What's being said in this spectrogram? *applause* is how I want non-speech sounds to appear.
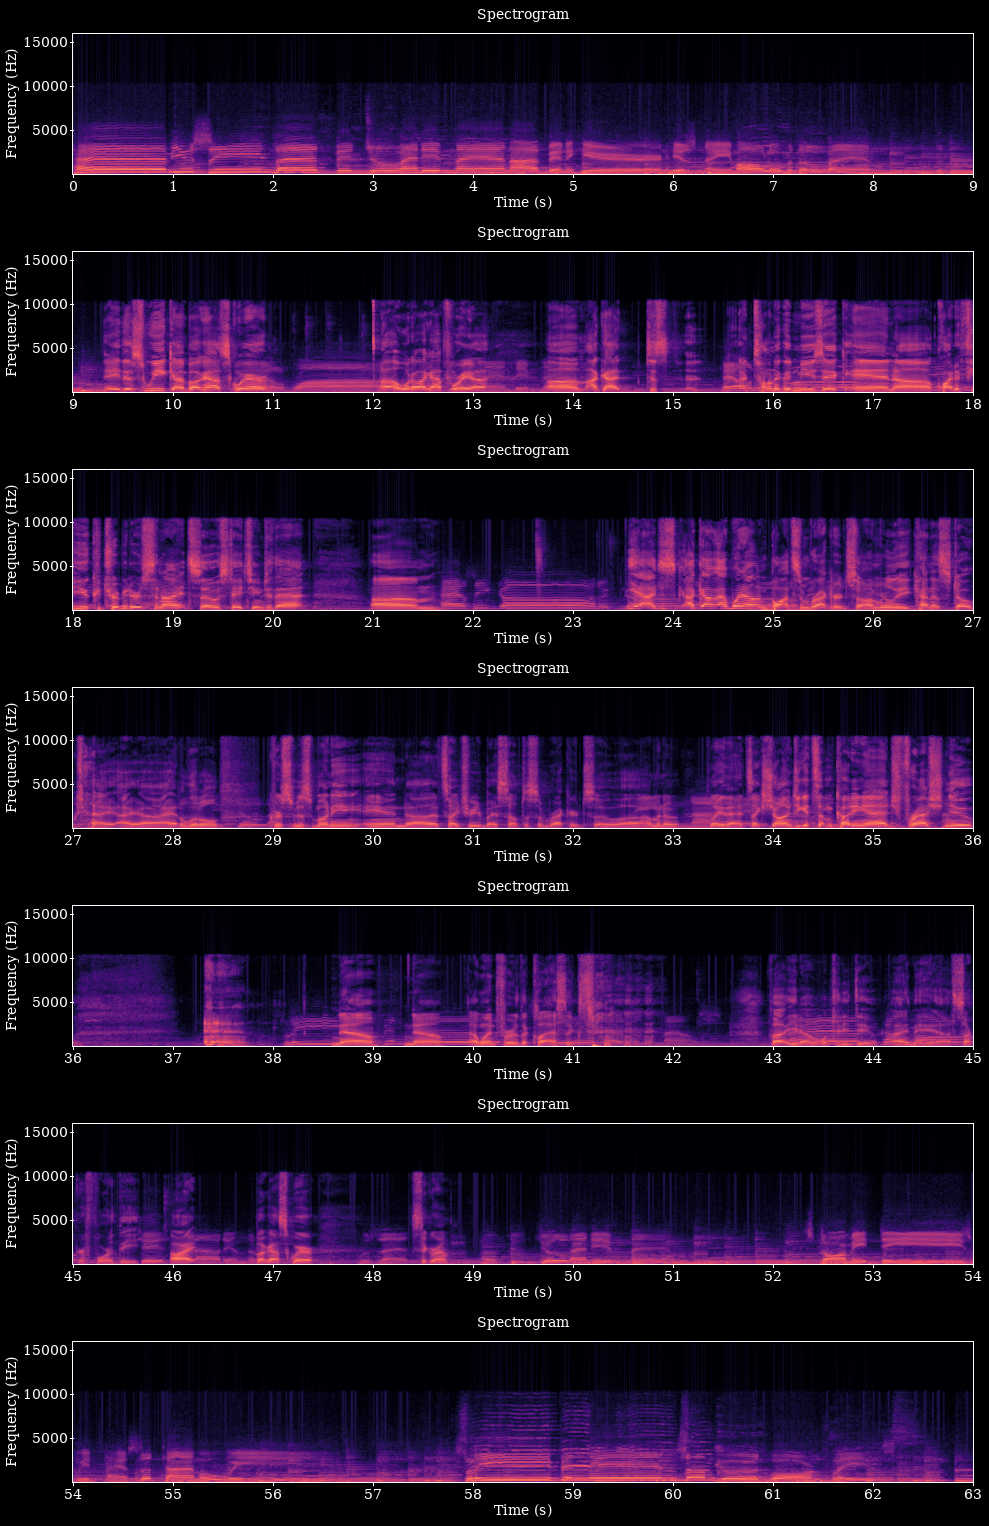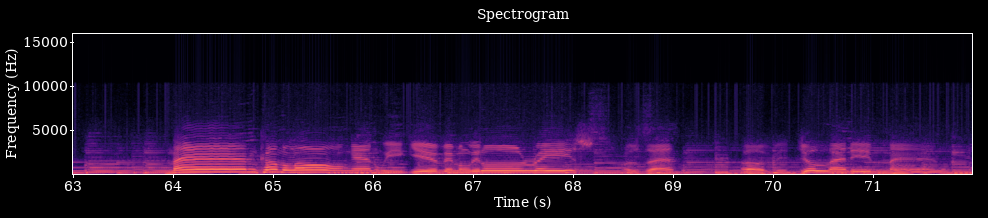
Have you seen that vigilante man? I've been hearing his name all over the land. Hey, this week on Bughouse Square, uh, what do I got for you? Um, I got just a, a ton of good music and uh, quite a few contributors tonight, so stay tuned to that. Um, Has he got a yeah, I just I got I went out and bought some records, so I'm really kind of stoked. *laughs* I I, uh, I had a little Christmas money, and uh, that's how I treated myself to some records. So uh, I'm gonna play that. It's like Sean, did you get something cutting edge, fresh, new? *clears throat* no, no, I went for the classics. *laughs* but you know what can you do? I'm a uh, sucker for the. All right, Bughouse Square. Was that Stick around. a vigilante man? Stormy days, we'd pass the time away. Sleeping in some good warm place. Man come along and we give him a little race. Was that a vigilante man?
